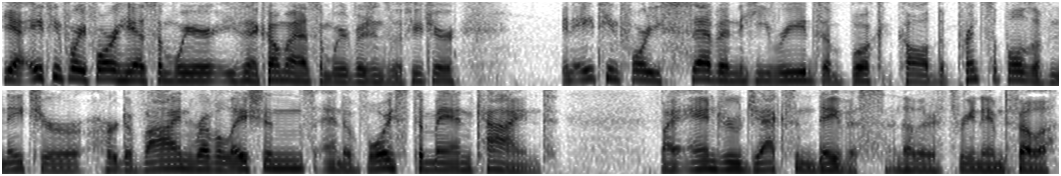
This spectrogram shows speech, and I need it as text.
yeah, 1844. He has some weird. He's in a coma. Has some weird visions of the future. In 1847, he reads a book called "The Principles of Nature: Her Divine Revelations and a Voice to Mankind" by Andrew Jackson Davis, another three-named fella.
